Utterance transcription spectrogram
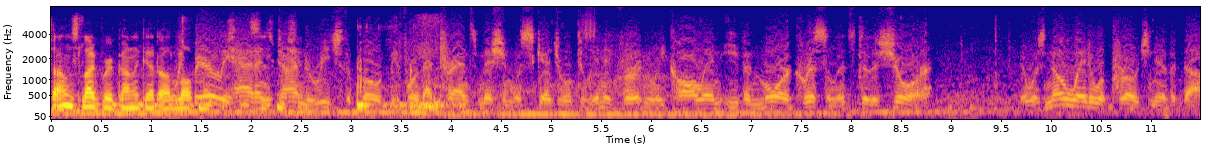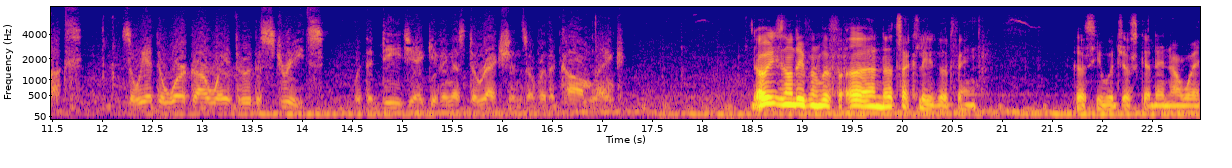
Sounds like we're gonna get a We lot more business had any this time to reach the boat before that transmission was scheduled to inadvertently call in even more chryssalids to the shore. There was no way to approach near the docks, so we had to work our way through the streets, with the DJ giving us directions over the comm link. Oh, he's not even with. Uh, and that's actually a good thing, because he would just get in our way.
